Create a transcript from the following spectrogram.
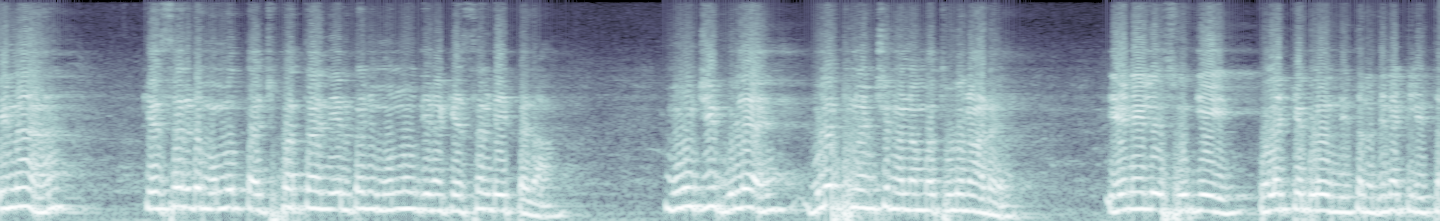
ದಿನ ಕೆಸರಡಿ ಮುನ್ನೂತ್ತ ಹಚ್ಪತ್ತೈದು ಎಂಟು ಮುನ್ನೂರು ದಿನ ಕೆಸರಡಿ ಇತ್ತದ ಮೂಜಿ ಬುಳೆ ಬುಳೆಪುನಂಚಿನ ನಮ್ಮ ತುಳುನಾಡು. ಏನೇಲಿ ಸುಗ್ಗಿ ಕೊಲಕ್ಕೆ ಬುಳೆ ದಿನ ಕಲಿತ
